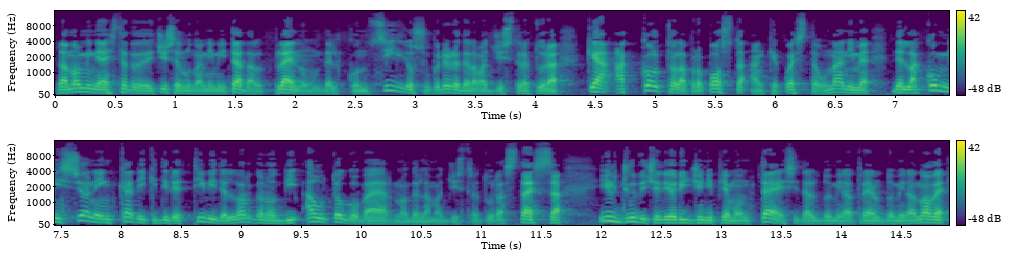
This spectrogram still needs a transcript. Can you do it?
La nomina è stata decisa all'unanimità dal plenum del Consiglio Superiore della Magistratura, che ha accolto la proposta, anche questa unanime, della Commissione incarichi direttivi dell'organo di autogoverno della magistratura stessa. Il giudice di origini piemontesi, dal 2003 al 2009,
